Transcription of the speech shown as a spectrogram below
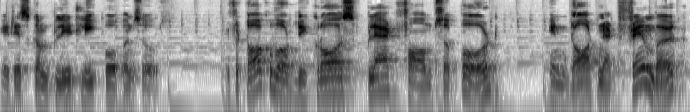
it is completely open source. If we talk about the cross-platform support, in .NET Framework,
